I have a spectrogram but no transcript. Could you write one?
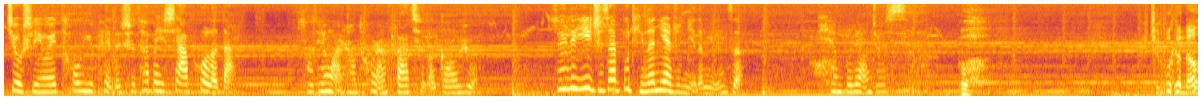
就是因为偷玉佩的事，他被吓破了胆。昨天晚上突然发起了高热，嘴里一直在不停的念着你的名字。天不亮就死了。不，这不可能。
